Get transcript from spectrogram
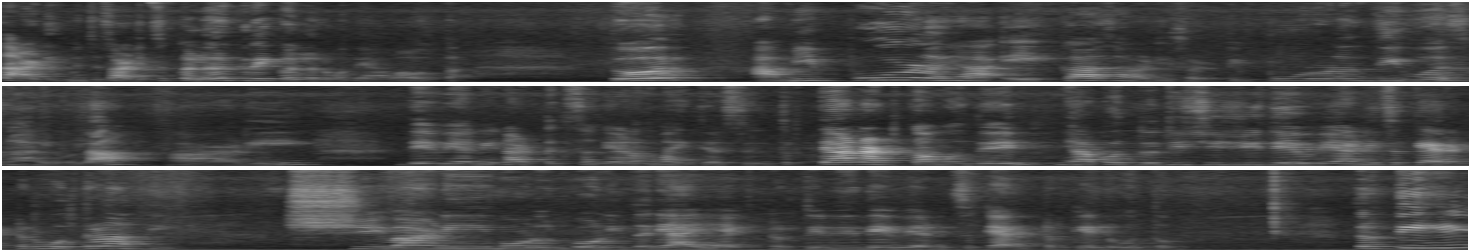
साडी म्हणजे साडीचा कलर ग्रे कलरमध्ये हवा होता. तर आम्ही पूर्ण ह्या एका साडीसाठी पूर्ण दिवस घालवला. आणि देवयानी नाटक सगळ्यांना माहिती असेल तर त्या नाटकामध्ये या पद्धतीची जी देवयानीचं कॅरेक्टर होतं ना ती शिवानी म्हणून कोणीतरी आहे ॲक्टर तिने देवयानीचं कॅरेक्टर केलं होतं. तर तीही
